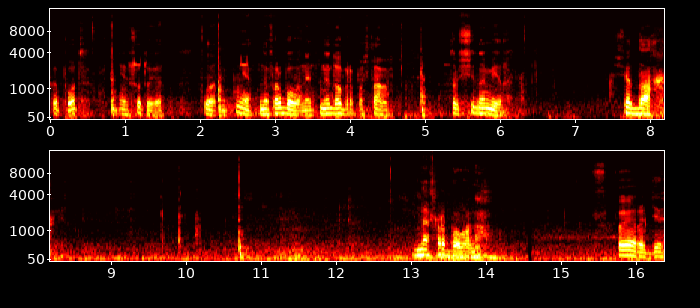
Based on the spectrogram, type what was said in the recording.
капот. Ні, що то я? Ладно, ні, не фарбований, недобре поставив. Товщиномір. Ще дах. Не фарбовано. Спереді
